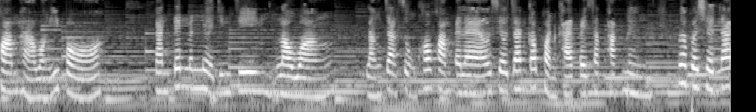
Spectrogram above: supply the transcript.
ความหาหวังอี้ป๋อ การเต้นมันเหนื่อยจริงๆ เราหวัง หลังจากส่งข้อความไปแล้ว เซียวจันก็ผ่อนคลายไปสักพักหนึ่ง เมื่อเผชิญหน้า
